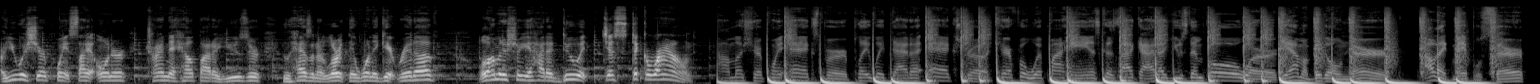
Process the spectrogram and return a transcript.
Are you a SharePoint site owner trying to help out a user who has an alert they want to get rid of? Well, I'm going to show you how to do it. Just stick around. I'm a SharePoint expert, play with data extra. Careful with my hands, cause I gotta use them for work. Yeah, I'm a big old nerd. I like maple syrup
